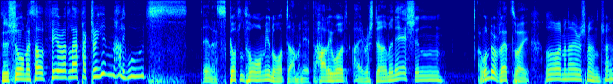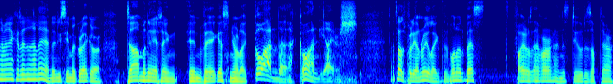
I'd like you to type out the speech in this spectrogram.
Did a show myself here at Laugh Factory in Hollywood. Then a scuttled home, you know, dominate the Hollywood Irish domination. I wonder if that's why. Oh, I'm an Irishman trying to make it in LA. And then you see McGregor dominating in Vegas, and you're like, go on, the, go on, the Irish. It was pretty unreal. Like, the, one of the best fighters ever, and this dude is up there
